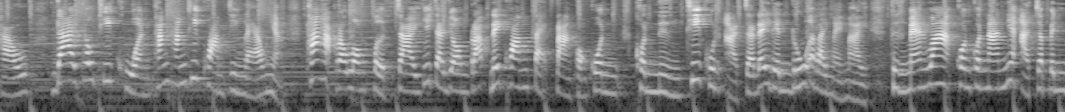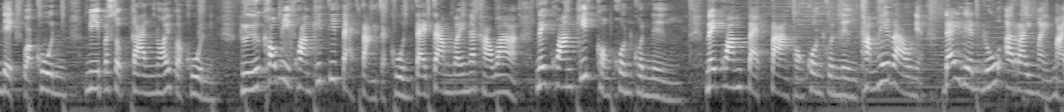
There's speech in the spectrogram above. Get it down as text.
เขา ได้เท่าที่ควรทั้งทั้งที่ความจริงแล้วเนี่ยถ้าหากเราลองเปิดใจที่จะยอมรับในความแตกต่างของคนคนหนึ่งที่คุณอาจจะได้เรียนรู้อะไรใหม่ ๆ ถึงแม้ว่าคนคนนั้นเนี่ยอาจจะเป็นเด็กกว่าคุณ มีประสบการณ์น้อยกว่าคุณ หรือเขามีความคิดที่แตกต่างจากคุณ แต่จำไว้นะคะว่า ในความคิดของคนคนหนึ่งในความแตกต่างของคนคนหนึ่งทำให้เราเนี่ยได้เรียนรู้อะไรใหม่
